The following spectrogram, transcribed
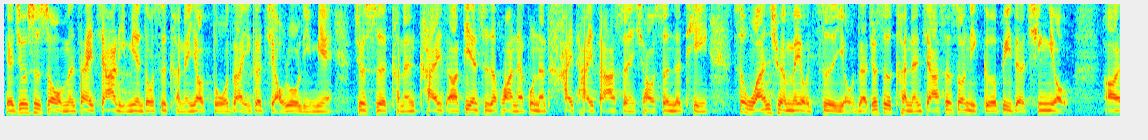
也就是说我们在家里面都是可能要。躲在一个角落里面，就是可能开啊电视的话呢，不能开太大声，小声的听，是完全没有自由的。就是可能假设说你隔壁的亲友啊，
